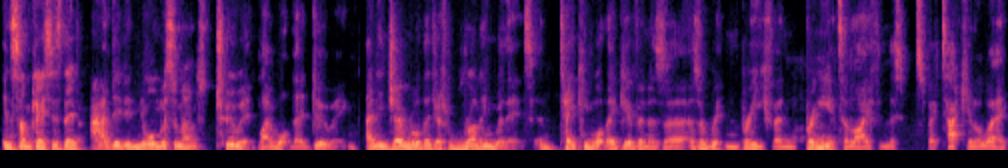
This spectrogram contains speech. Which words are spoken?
In some cases they've added enormous amounts to it by what they're doing. And in general they're just running with it and taking what they're given as a as a written brief and bringing it to life in this spectacular way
